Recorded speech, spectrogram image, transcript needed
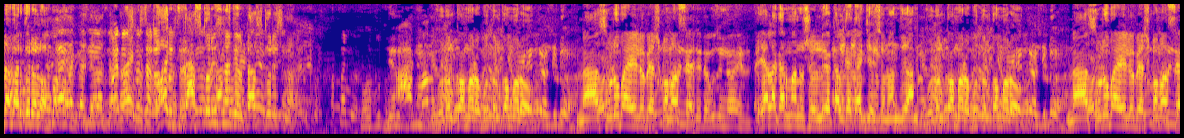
হ্যাঁ বার করে লো। করিস না কেউ, টাচ করিস না। বোতল কমারো বোতল কমারো না, ছোট ভাই এলো, বেশ কম আছে। এলাকার মানুষ হইল কালকে কাজ যাইছো না বোতল কমারো বোতল কমারো না, ছোট ভাই এলো, বেশ কম আছে।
